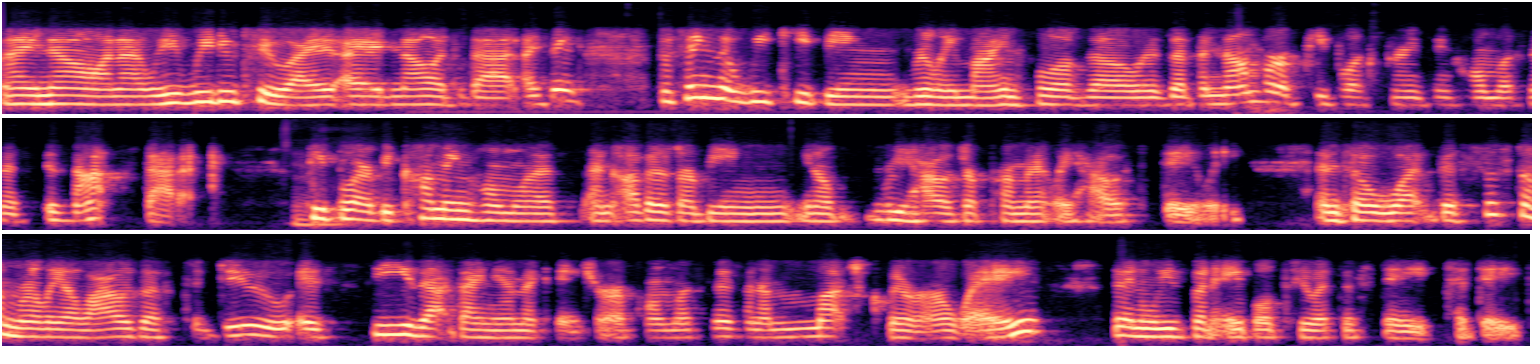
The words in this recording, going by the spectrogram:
I know, and I, we we do too. I, I acknowledge that. I think the thing that we keep being really mindful of, though, is that the number of people experiencing homelessness is not static. Yeah. People are becoming homeless, and others are being, you know, rehoused or permanently housed daily. And so, what the system really allows us to do is see that dynamic nature of homelessness in a much clearer way than we've been able to at the state to date.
